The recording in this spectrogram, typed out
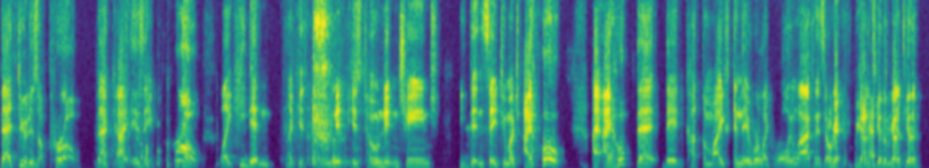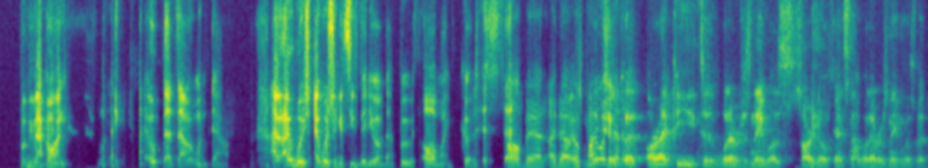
that dude is a pro. That guy is a pro. Like he didn't like his tone his tone didn't change. He didn't say too much. I hope I, I hope that they had cut the mics and they were like rolling laughs, and They said, "Okay, we got it together. We got it together. Put me back on." Like, I hope that's how it went down. I, I wish I wish I could see video of that booth. Oh my goodness. Oh man, I know it was probably Nick like should have that. uh, put R.I.P. to whatever his name was. Sorry, no offense, not whatever his name was, but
